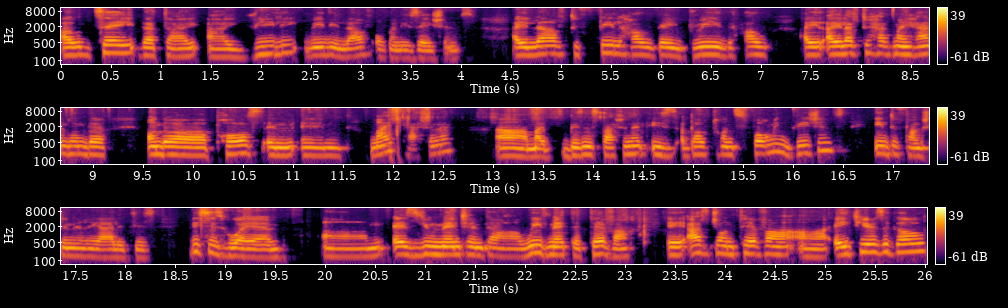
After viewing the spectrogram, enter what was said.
I would say that I, I really, really love organizations. I love to feel how they breathe, how I, I love to have my hand on the on the pulse and, and my passionate, uh, my business passionate is about transforming visions into functioning realities. This is who I am. Um, as you mentioned, uh, we've met at Teva. Uh, I've joined Teva uh, eight years ago.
